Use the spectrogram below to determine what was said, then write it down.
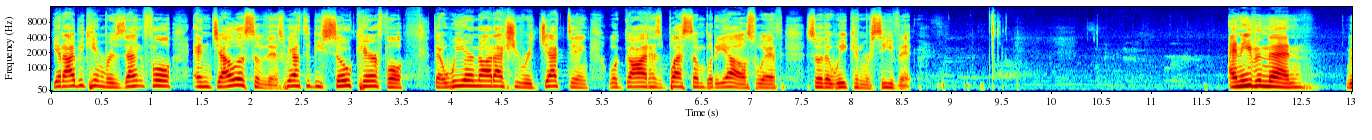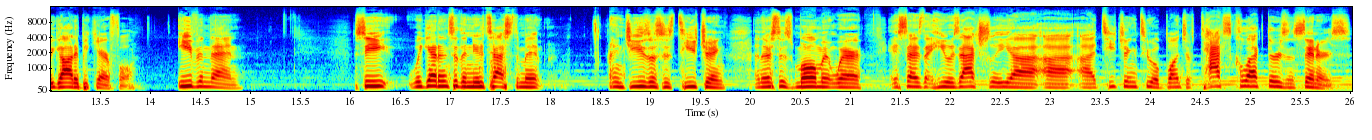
Yet I became resentful and jealous of this. We have to be so careful that we are not actually rejecting what God has blessed somebody else with so that we can receive it. And even then, we got to be careful. Even then. See, we get into the New Testament and Jesus is teaching, and there's this moment where it says that he was actually uh, uh, uh, teaching to a bunch of tax collectors and sinners,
